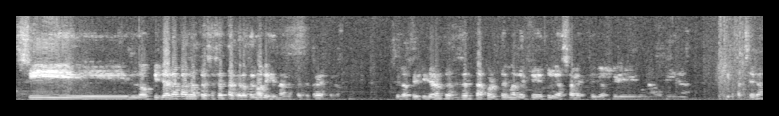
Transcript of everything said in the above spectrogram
Si lo pillara para la 360, que lo tengo original en PS3, pero si lo pillara en 360 por el tema de que tú ya sabes que yo soy una agonía pistachera,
